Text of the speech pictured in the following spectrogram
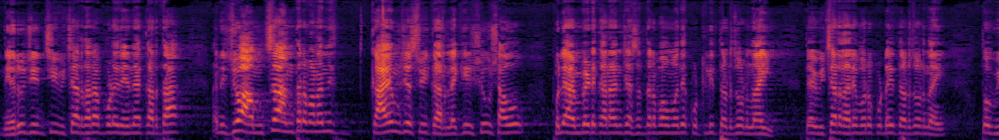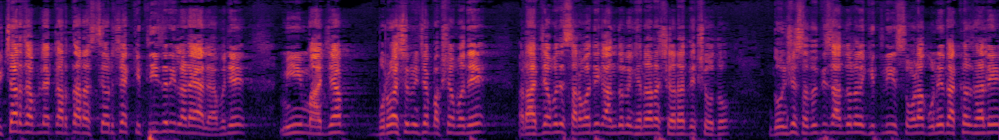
नेहरूजींची विचारधारा पुढे नेण्याकरता आणि जो आमचा अंतर्मनाने कायम जे स्वीकारलं की शिवशाहू फुले आंबेडकरांच्या संदर्भामध्ये कुठली तडजोड नाही त्या विचारधारेबरोबर कुठेही तडजोड नाही तो विचार जपण्याकरता रस्त्यावरच्या किती जरी लढाई आल्या म्हणजे मी माझ्या पूर्वाश्रमीच्या पक्षामध्ये राज्यामध्ये सर्वाधिक आंदोलन घेणारा शहराध्यक्ष होतो दोनशे सदतीस आंदोलन घेतली सोळा गुन्हे दाखल झाले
